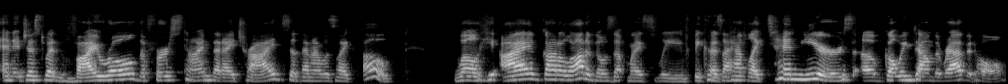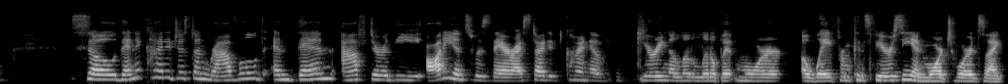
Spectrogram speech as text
And it just went viral the first time that I tried. So then I was like, oh, well, he, I've got a lot of those up my sleeve because I have like 10 years of going down the rabbit hole. So then it kind of just unraveled. And then after the audience was there, I started kind of gearing a little, little bit more away from conspiracy and more towards like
